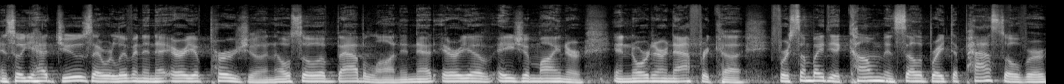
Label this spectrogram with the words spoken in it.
And so you had Jews that were living in the area of Persia and also of Babylon, in that area of Asia Minor, in northern Africa. For somebody to come and celebrate the Passover,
